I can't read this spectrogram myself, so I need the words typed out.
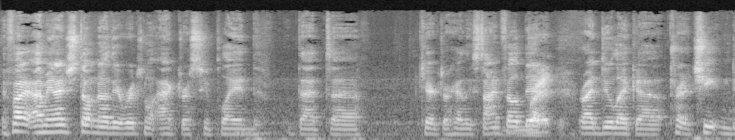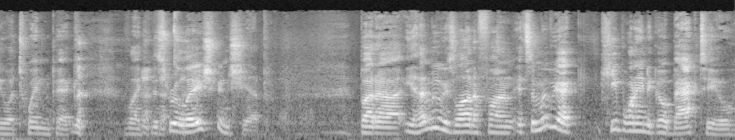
if I, I mean, I just don't know the original actress who played that uh, character Hailee Steinfeld did, Right. or I'd do like a try to cheat and do a twin pick, like this relationship. But uh, yeah, that movie's a lot of fun. It's a movie I keep wanting to go back to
